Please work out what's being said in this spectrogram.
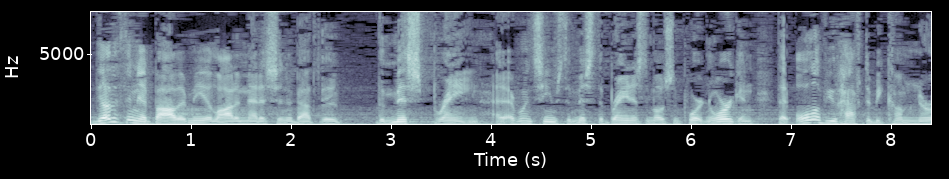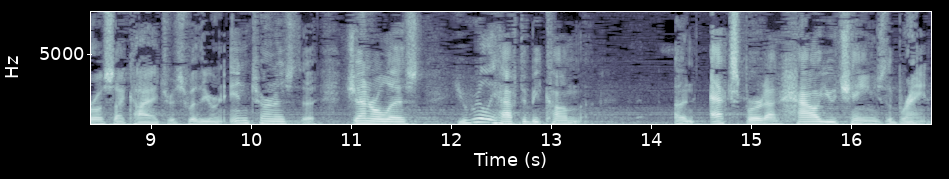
the other thing that bothered me a lot in medicine about the the missed brain. Everyone seems to miss the brain as the most important organ, that all of you have to become neuropsychiatrists, whether you're an internist, a generalist, you really have to become an expert on how you change the brain.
